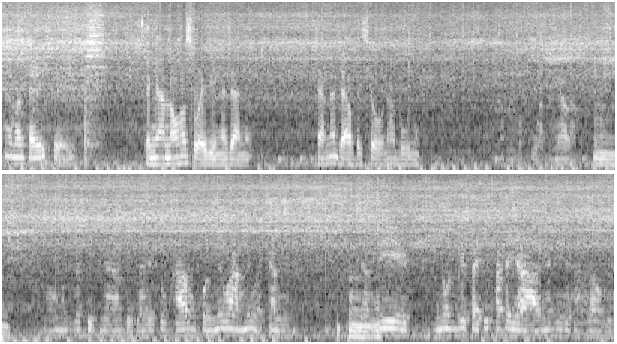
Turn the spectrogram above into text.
ให้กำลังใจเฉยแต่งานน้องเขาสวยจริงอาจารย์เนี่ยอาจารย์น่าจะเอาไปโชว์หน้าบูธนะเอาไปประกวดอย่างเงี้ยเหรออืมน้องมันก็ติดงานติดอะไรลูกค้าบางคนไม่ว่างไม่เหมือนกันไงอืมอย่างที่ไอ้นุ่นที่ไปที่พัทยาเนี่ยที่ไปหาเราคือ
